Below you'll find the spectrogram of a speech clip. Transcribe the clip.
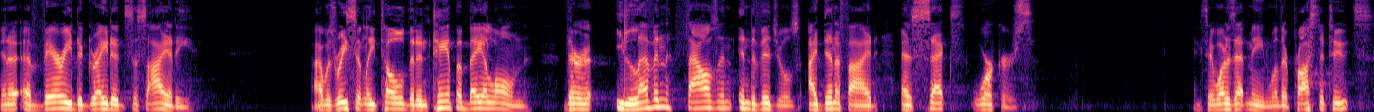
in a, a very degraded society. I was recently told that in Tampa Bay alone, there are 11,000 individuals identified as sex workers. You say, what does that mean? Well, they're prostitutes.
